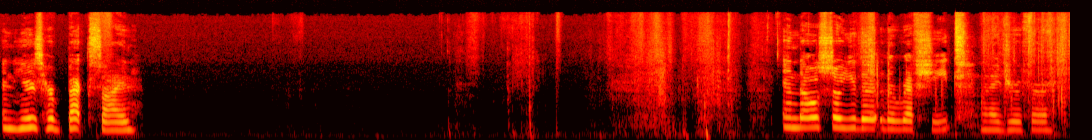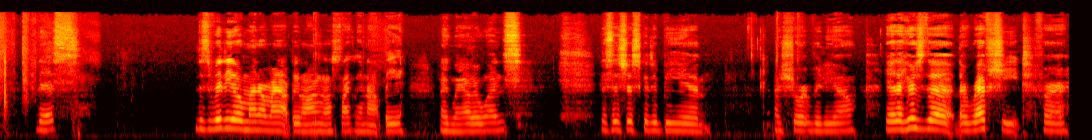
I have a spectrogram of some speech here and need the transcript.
And here's her backside. And I'll show you the, the ref sheet that I drew for this. This video might or might not be long, most likely not be like my other ones. This is just going to be a, a short video. Yeah, here's the, the ref sheet for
